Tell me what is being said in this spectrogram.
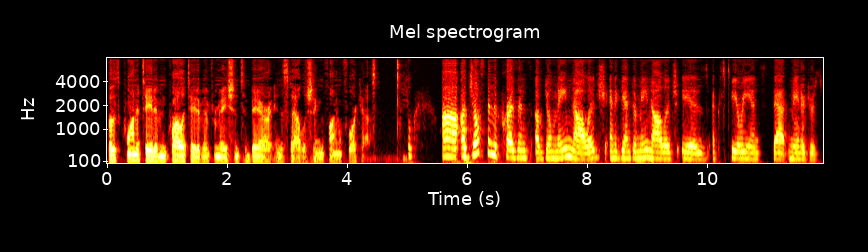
both quantitative and qualitative information to bear in establishing the final forecast. Uh, adjust in the presence of domain knowledge, and again, domain knowledge is experience that managers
